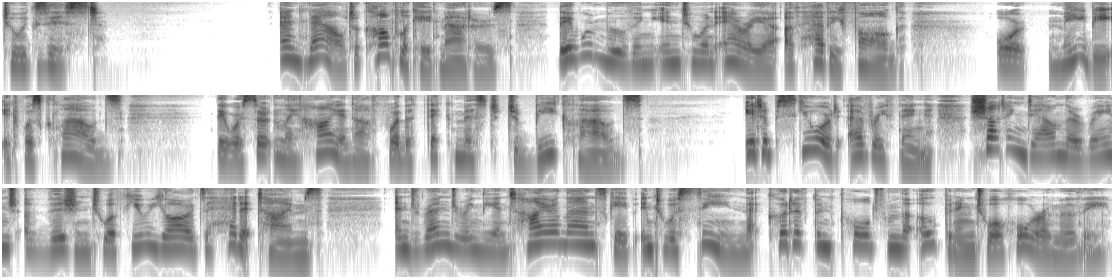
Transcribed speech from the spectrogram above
to exist. And now, to complicate matters, they were moving into an area of heavy fog. Or maybe it was clouds. They were certainly high enough for the thick mist to be clouds. It obscured everything, shutting down their range of vision to a few yards ahead at times, and rendering the entire landscape into a scene that could have been pulled from the opening to a horror movie.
